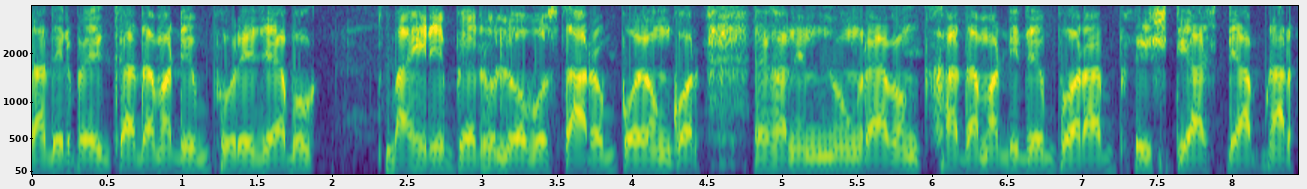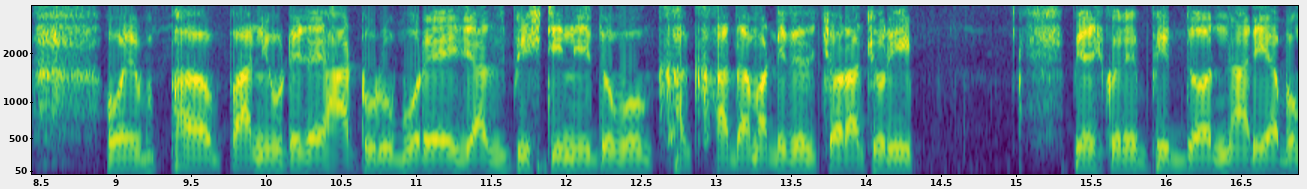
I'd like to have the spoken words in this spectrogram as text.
তাদের পায়ে কাদামাটি ভরে যায় এবং বাইরে বের হলে অবস্থা আরও ভয়ঙ্কর। এখানে নোংরা এবং খাদা মাটিতে ভরা বৃষ্টি আসলে আপনার ওই পানি উঠে যায় হাঁটুর উপরে, এই যে আজ বৃষ্টি নেই তবু খাদা মাটিতে চড়াচড়ি বিশেষ করে বৃদ্ধ, নারী এবং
